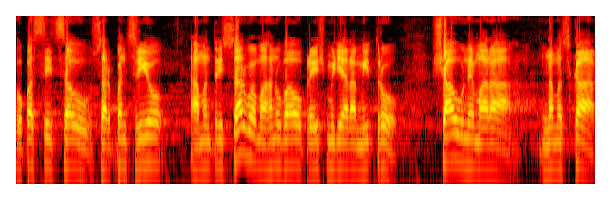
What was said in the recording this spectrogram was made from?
ઉપસ્થિત સૌ સરપંચશ્રીઓ, આમંત્રિત સર્વ મહાનુભાવો, પ્રેસ મીડિયાના મિત્રો, સૌને મારા નમસ્કાર.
